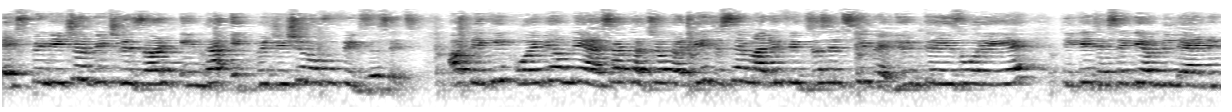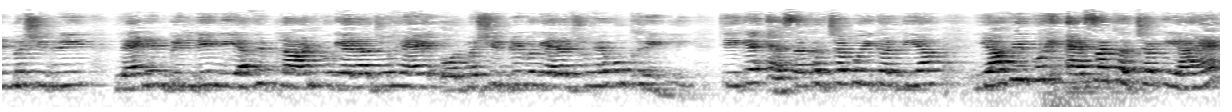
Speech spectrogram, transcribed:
Expenditure which result in the acquisition of fix assets अब देखिए, कोई भी हमने ऐसा खर्चा कर दिया जिससे हमारे फिक्स असेट्स की वैल्यू इंक्रीज हो रही है, ठीक है? जैसे कि हमने land and machinery land and building या फिर प्लांट वगैरह जो है और मशीनरी वगैरह जो है वो खरीद ली, ठीक है? ऐसा खर्चा कोई कर दिया? या फिर कोई ऐसा खर्चा किया है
